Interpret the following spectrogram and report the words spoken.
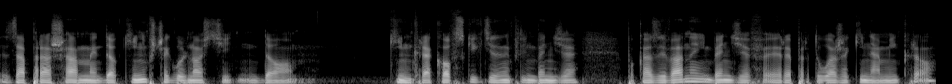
zapraszamy do kin, w szczególności do kin krakowskich, gdzie ten film będzie pokazywany i będzie w repertuarze kina mikro.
